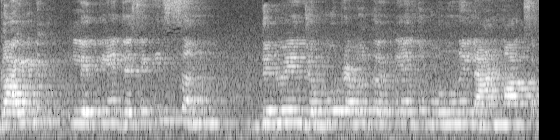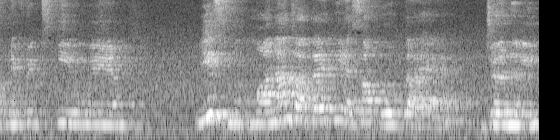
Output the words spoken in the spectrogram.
गाइड लेते हैं, जैसे कि सन, दिन में जब वो ट्रेवल करते हैं तो वो उन्होंने लैंडमार्क्स अपने फिक्स किए हुए हैं। ये माना जाता है कि ऐसा होता है जनरली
